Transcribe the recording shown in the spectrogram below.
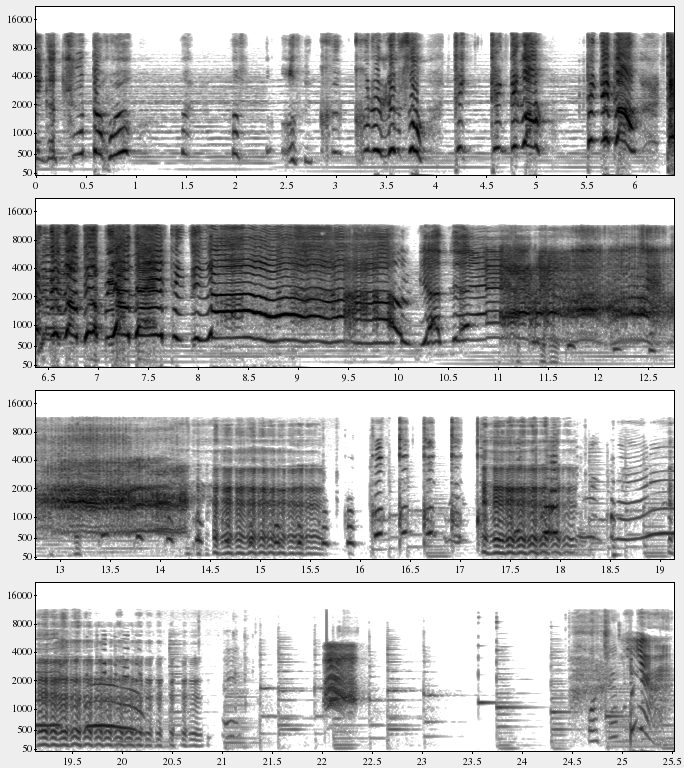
댕댕이가 죽었다고요? 어, 어, 어, 그, 그럴 리 없어! 댕, 댕댕아! 댕댕아! 댕댕아! 내가 미안해! 댕댕아! 미안해! 뭐지? 야,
